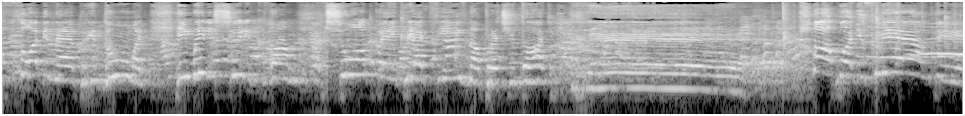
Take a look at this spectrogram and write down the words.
особенное придумать. И мы решили к вам четко и креативно прочитать рэп. Аплодисменты!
